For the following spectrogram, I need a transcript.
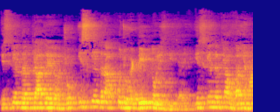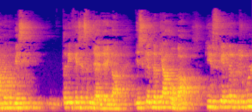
इसके अंदर क्या आ जाएगा बच्चों? इसके अंदर आपको जो है डीप नॉलेज दी जाएगी। इसके अंदर क्या होगा? यहाँ पे तो बेसिक तरीके से समझाया जाएगा। इसके अंदर क्या होगा कि इसके अंदर बिल्कुल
